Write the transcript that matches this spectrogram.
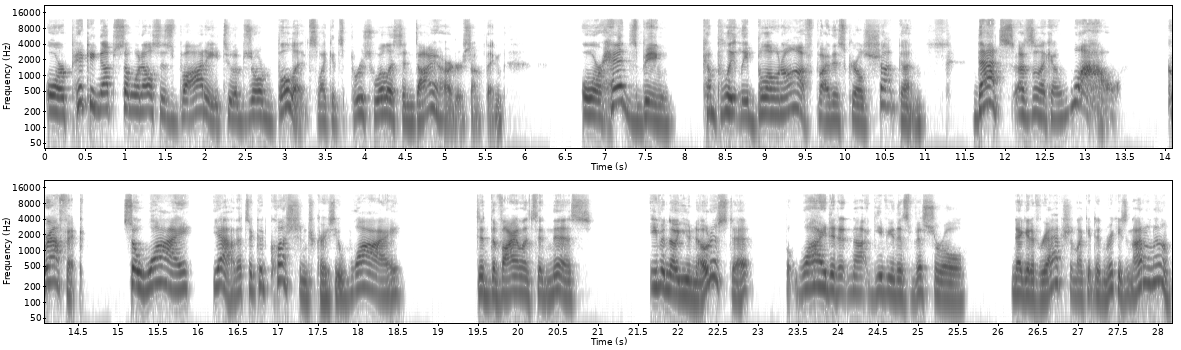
or picking up someone else's body to absorb bullets, like it's Bruce Willis in Die Hard or something, or heads being completely blown off by this girl's shotgun. That's I was like a wow graphic. So why? Yeah, that's a good question, Tracy. Why did the violence in this, even though you noticed it, but why did it not give you this visceral negative reaction like it did in Ricky's? And I don't know.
